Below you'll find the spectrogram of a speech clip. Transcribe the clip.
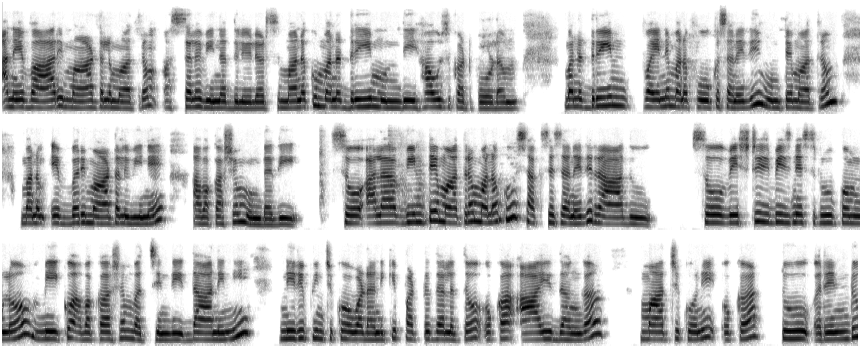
అనే వారి మాటలు మాత్రం అస్సలు వినద్దు లీడర్స్. మనకు మన డ్రీమ్ ఉంది హౌస్ కట్టుకోవడం. మన డ్రీమ్ పైనే మన ఫోకస్ అనేది ఉంటే మాత్రం మనం ఎవ్వరి మాటలు వినే అవకాశం ఉండదు. సో అలా వింటే మాత్రం మనకు సక్సెస్ అనేది రాదు. సో వెస్టేజ్ బిజినెస్ రూపంలో మీకు అవకాశం వచ్చింది. దానిని నిరూపించుకోవడానికి పట్టుదలతో ఒక ఆయుధంగా మార్చుకొని ఒక టూ రెండు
